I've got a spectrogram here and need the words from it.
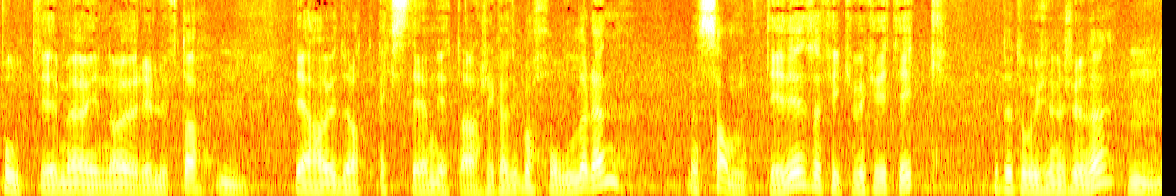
politiet med øyne og ører i lufta. Mm. Det har vi dratt ekstrem nytte av. slik at vi beholder den. Men samtidig så fikk vi kritikk etter 22.7. Mm.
